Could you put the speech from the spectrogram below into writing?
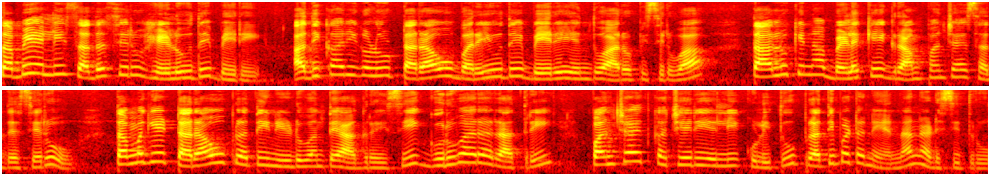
ಸಭೆಯಲ್ಲಿ ಸದಸ್ಯರು ಹೇಳುವುದೇ ಬೇರೆ ಅಧಿಕಾರಿಗಳು ಟರಾವು ಬರೆಯುವುದೇ ಬೇರೆ ಎಂದು ಆರೋಪಿಸಿರುವ ತಾಲೂಕಿನ ಬೆಳಕೆ ಗ್ರಾಮ ಪಂಚಾಯತ್ ಸದಸ್ಯರು ತಮಗೆ ಟರಾವು ಪ್ರತಿ ನೀಡುವಂತೆ ಆಗ್ರಹಿಸಿ ಗುರುವಾರ ರಾತ್ರಿ ಪಂಚಾಯತ್ ಕಚೇರಿಯಲ್ಲಿ ಕುಳಿತು ಪ್ರತಿಭಟನೆಯನ್ನ ನಡೆಸಿದ್ರು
